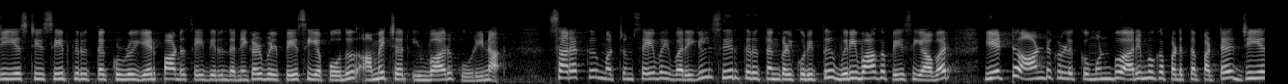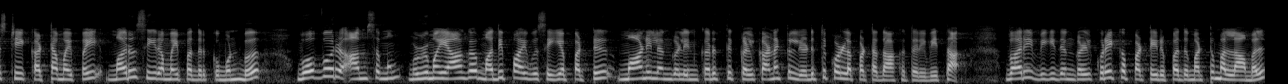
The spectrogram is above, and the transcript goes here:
ஜிஎஸ்டி சீர்திருத்த குழு ஏற்பாடு செய்திருந்த நிகழ்வில் பேசிய போது அமைச்சர் இவ்வாறு கூறினார். சரக்கு மற்றும் சேவை வரியில் சீர்திருத்தங்கள் குறித்து விரிவாக பேசிய அவர் எட்டு ஆண்டுகளுக்கு முன்பு அறிமுகப்படுத்தப்பட்ட ஜிஎஸ்டி கட்டமைப்பை மறுசீரமைப்பதற்கு முன்பு ஒவ்வொரு அம்சமும் முழுமையாக மதிப்பாய்வு செய்யப்பட்டு மாநிலங்களின் கருத்துக்கள் கணக்கில் எடுத்துக்கொள்ளப்பட்டதாக தெரிவித்தார். வரி விகிதங்கள் குறைக்கப்பட்டிருப்பது மட்டுமல்லாமல்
